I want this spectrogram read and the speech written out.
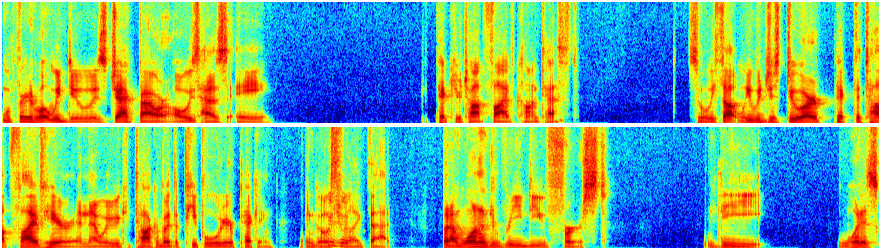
we figured what we'd do is Jack Bauer always has a pick your top five contest. So we thought we would just do our pick the top five here, and that way we could talk about the people we were picking and go through hmm like that. But I wanted to read you first the what has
